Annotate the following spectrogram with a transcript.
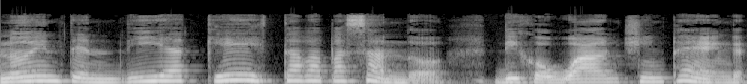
No entendía qué estaba pasando, dijo Wang Qingpeng,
